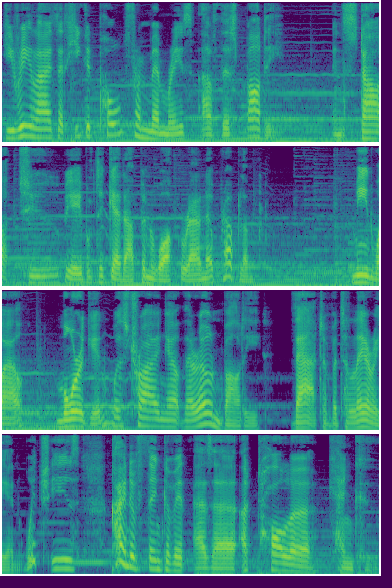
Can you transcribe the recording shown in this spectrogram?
he realized that he could pull from memories of this body and start to be able to get up and walk around no problem. Meanwhile, Morrigan was trying out their own body, that of a Talarian, which is kind of think of it as a, a taller Kenku.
